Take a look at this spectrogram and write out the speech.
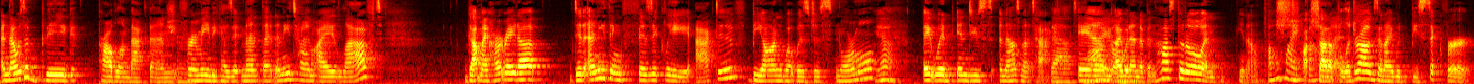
and that was a big problem back then sure. for me because it meant that anytime I laughed, got my heart rate up, did anything physically active beyond what was just normal, yeah. It would induce an asthma attack. That's and wild. I would end up in the hospital and, you know, oh my shot, shot up full of drugs and I would be sick for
